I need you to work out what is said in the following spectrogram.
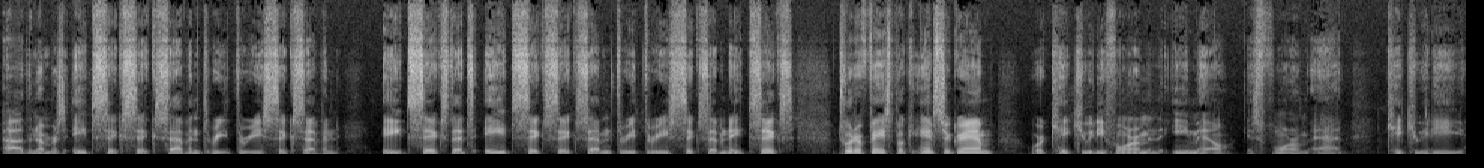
Uh, the number's 866 733 6786. That's 866 733 6786. Twitter, Facebook, Instagram. We're KQED Forum, and the email is forum at kqed.org.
